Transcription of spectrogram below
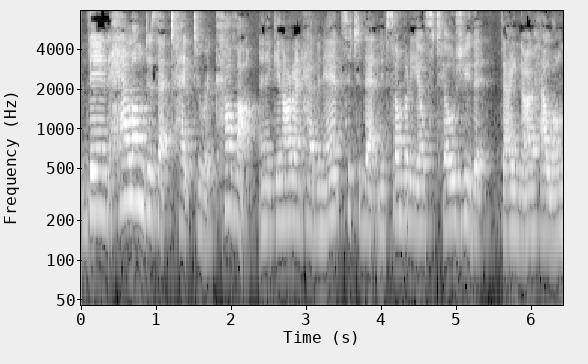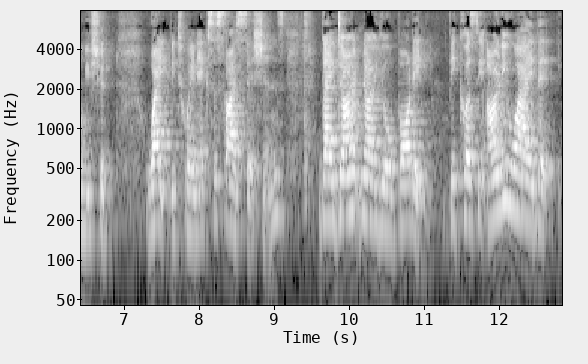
then how long does that take to recover? And again, I don't have an answer to that. And if somebody else tells you that they know how long you should wait between exercise sessions, they don't know your body because the only way that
